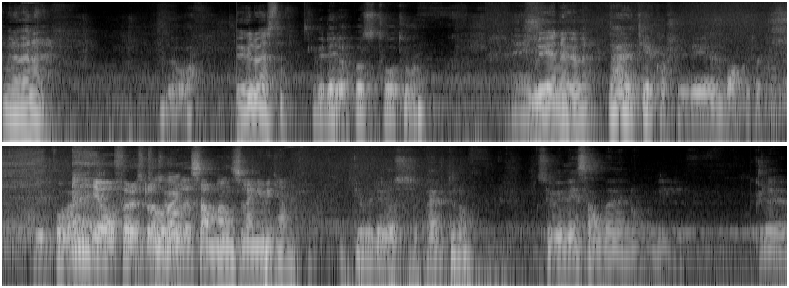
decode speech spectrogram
Mina vänner. ja. Höger eller vänster? Vi dela upp oss två och två? Det blir en över. Det här är en T-korsning. Det är en bakåt upp. Det är två vägar. Jag föreslår Två att vi håller samman så länge vi kan. Ska vi dela oss på hälften då? Så är vi med samma än om vi skulle...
